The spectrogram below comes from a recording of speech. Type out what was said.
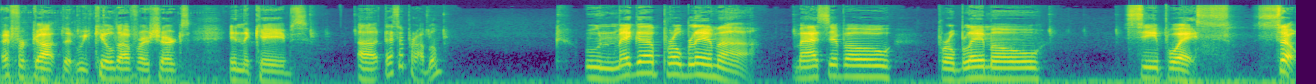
I forgot that we killed off our sharks in the caves. Uh, that's a problem. Un mega problema. Massivo problemo si pues. So,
